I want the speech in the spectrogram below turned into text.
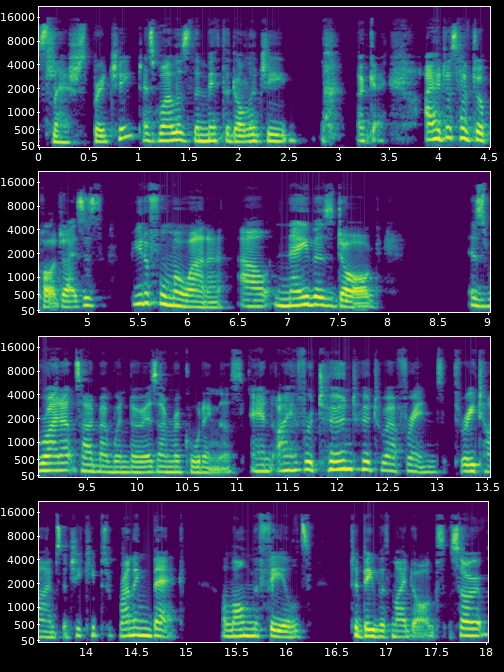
slash spreadsheet, as well as the methodology. okay. I just have to apologize. This beautiful Moana, our neighbor's dog, is right outside my window as I'm recording this, and I have returned her to our friends three times, and she keeps running back along the fields to be with my dogs. So,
